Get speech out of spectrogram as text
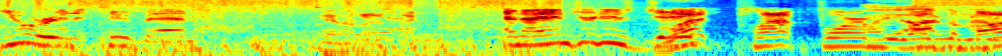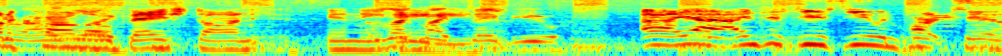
you were in it too, Ben. Yeah, hold on a second. And I introduced Jake. What platform Oh, yeah, was the. Monte Carlo like- based on in the 80s? It was like my debut. Uh, yeah, I introduced you in part two.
